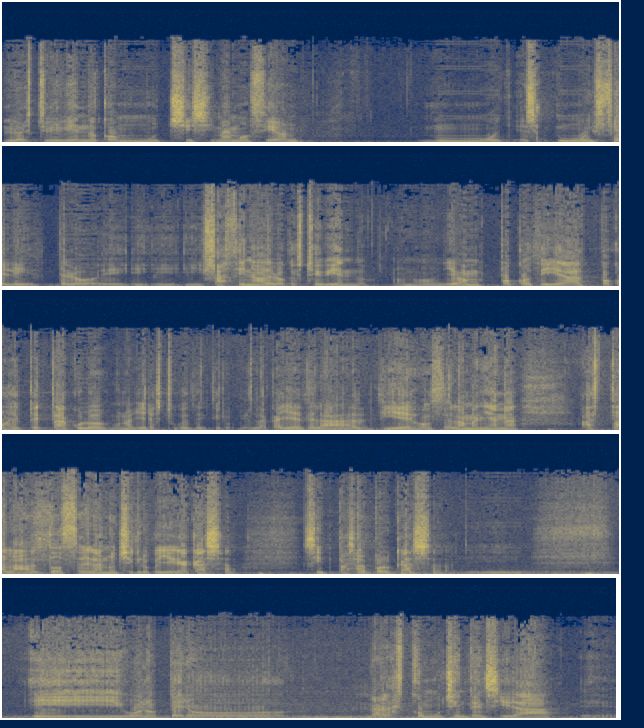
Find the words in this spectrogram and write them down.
lo estoy viviendo con muchísima emoción, muy, muy feliz y, fascinado de lo que estoy viendo. Llevamos pocos días, pocos espectáculos. Bueno, ayer estuve en la calle desde las 10, 11 de la mañana hasta las 12 de la noche, creo que llegué a casa, sin pasar por casa. Y, bueno, pero la verdad es con mucha intensidad. Eh,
